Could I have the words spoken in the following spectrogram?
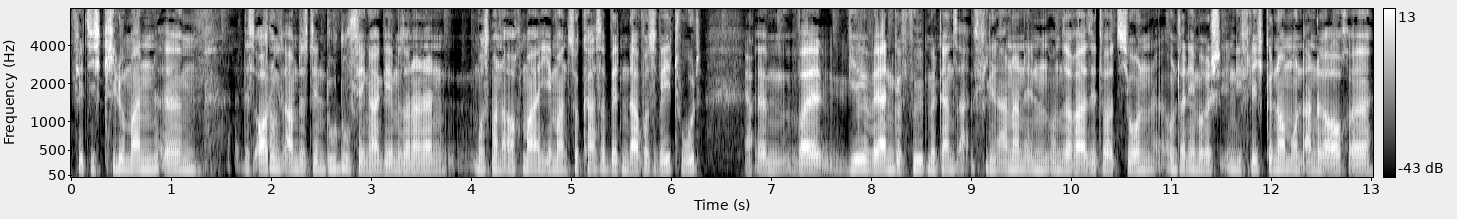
40 Kilo Mann ähm, des Ordnungsamtes den Dudu-Finger geben, sondern dann muss man auch mal jemanden zur Kasse bitten, da wo es weh tut. Ja. Ähm, weil wir werden gefühlt mit ganz vielen anderen in unserer Situation unternehmerisch in die Pflicht genommen und andere auch äh,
